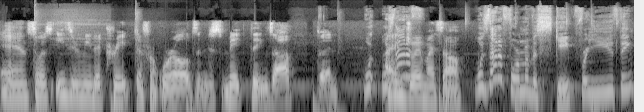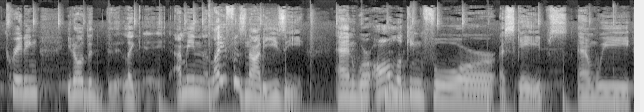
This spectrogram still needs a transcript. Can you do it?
And so it's easy for me to create different worlds and just make things up. And What, I that a- enjoy myself. was that a form of escape for you you think creating you know the like i mean life is not easy and we're all mm-hmm. looking for escapes and we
